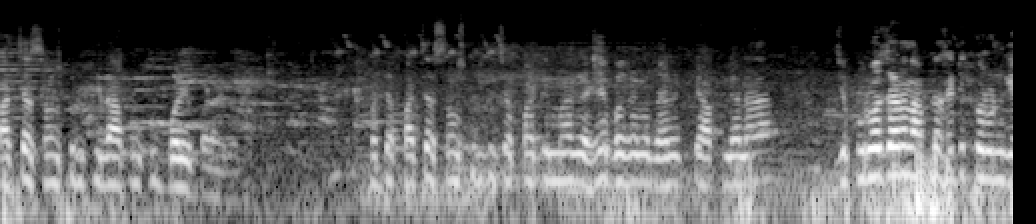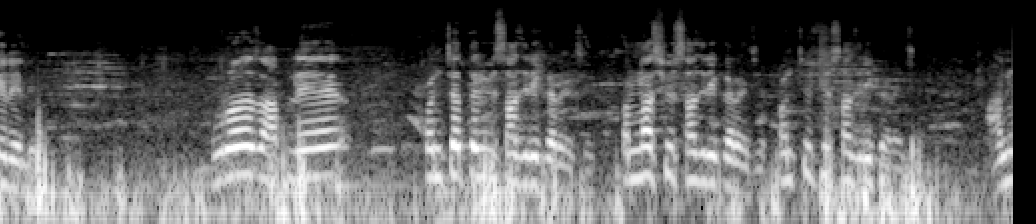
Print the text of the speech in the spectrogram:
पाश्चात्य संस्कृतीला आपण खूप बळी पडायला पण त्या पाश्चात्य संस्कृतीच्या पाठीमागं हे बघायला झालं की आपल्याला जे पूर्वजांना आपल्यासाठी करून गेलेले पूर्वज आपले पंच्याहत्तरवी साजरी करायचे पन्नासवी साजरी करायचे पंचवीसवी साजरी करायचे आणि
